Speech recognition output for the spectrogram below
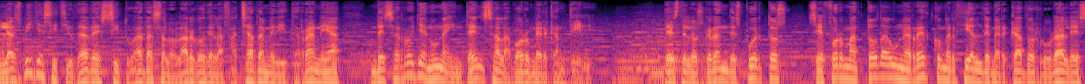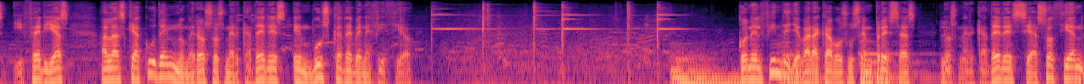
Las villas y ciudades situadas a lo largo de la fachada mediterránea desarrollan una intensa labor mercantil. Desde los grandes puertos se forma toda una red comercial de mercados rurales y ferias a las que acuden numerosos mercaderes en busca de beneficio. Con el fin de llevar a cabo sus empresas, los mercaderes se asocian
